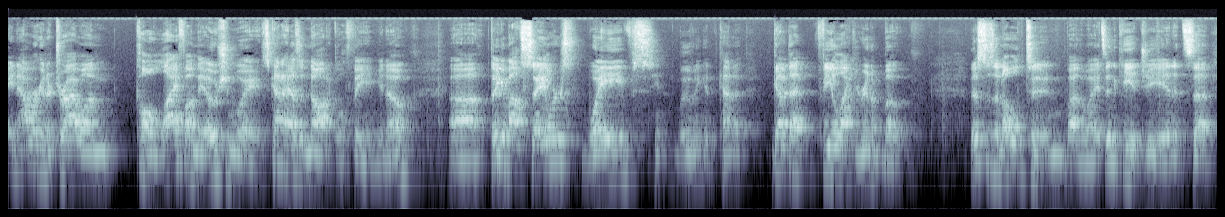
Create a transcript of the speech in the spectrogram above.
Hey, now we're going to try one called Life on the Ocean Waves. Kind of has a nautical theme, you know. Uh, think about sailors, waves, you know, moving. It kind of got that feel like you're in a boat. This is an old tune, by the way. It's in the key of G, and it's uh,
